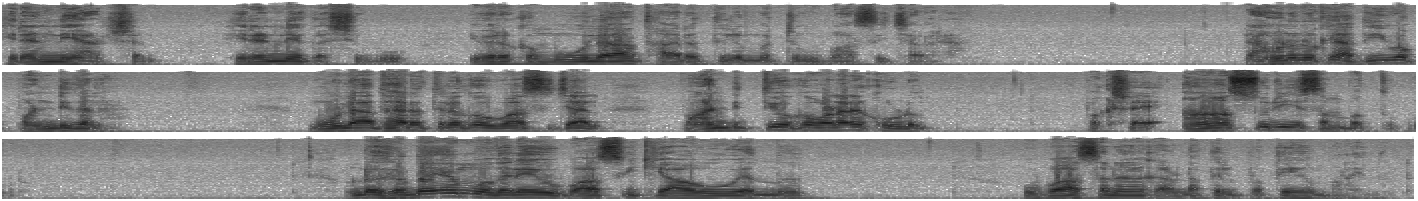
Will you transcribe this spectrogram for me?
ഹിരണ്യാക്ഷൻ ഹിരണ്യകശുപു ഇവരൊക്കെ മൂലാധാരത്തിലും മറ്റും ഉപാസിച്ചവരാണ്. രാവണനൊക്കെ അതീവ പണ്ഡിതനാണ്. മൂലാധാരത്തിലൊക്കെ ഉപാസിച്ചാൽ പാണ്ഡിത്യമൊക്കെ വളരെ കൂടും. പക്ഷേ ആസുരി സമ്പത്ത് കൂടും. അതുകൊണ്ട് ഹൃദയം മുതലേ ഉപാസിക്കാവൂ എന്ന് ഉപാസനാ കണ്ടത്തിൽ പ്രത്യേകം പറയുന്നുണ്ട്.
